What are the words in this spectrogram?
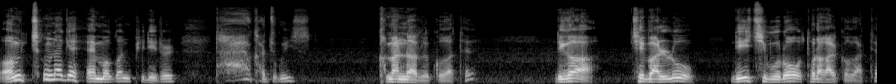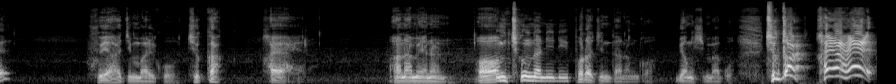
엄청나게 해먹은 비리를 다 가지고 있어. 가만 놔둘 것 같아? 네가 제 발로 네 집으로 돌아갈 것 같아? 후회하지 말고 즉각 하야해라. 안 하면은 엄청난 일이 벌어진다는 거 명심하고 즉각 하야해!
